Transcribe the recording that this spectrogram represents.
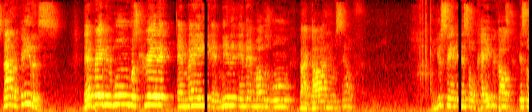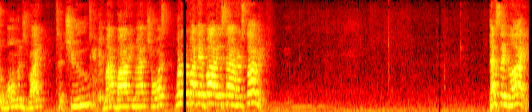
It's not a fetus. That baby womb was created and made and knitted in that mother's womb by God Himself. And you're saying it's okay because it's a woman's right to choose my body, my choice. What about that body inside her stomach? That's a life.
